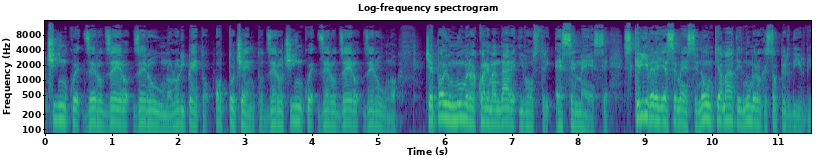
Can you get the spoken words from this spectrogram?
05 0001 lo ripeto 800 05 0001 c'è poi un numero al quale mandare i vostri sms. Scrivere gli sms, non chiamate il numero che sto per dirvi.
